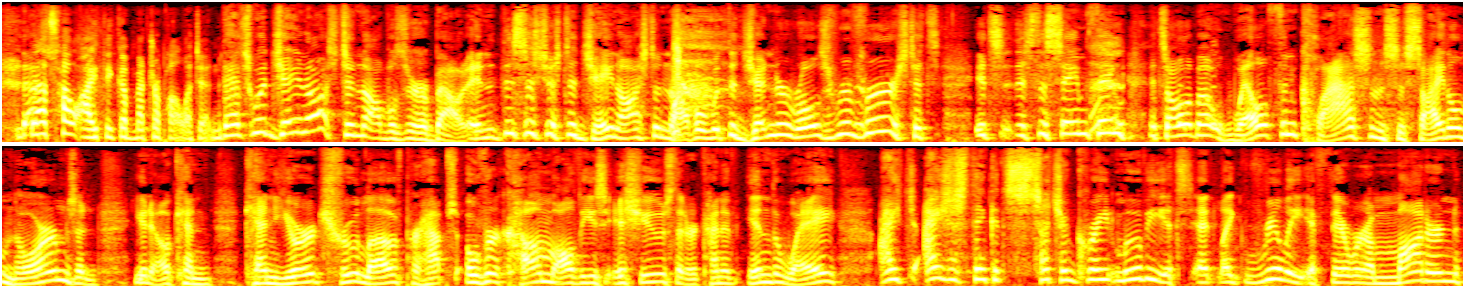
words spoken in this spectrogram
that's, how I think of Metropolitan. That's what Jane Austen novels are about, and this is just a Jane Austen novel with the gender roles reversed. It's it's it's the same thing. It's all about wealth and class and societal norms, and you know, can can your true love perhaps overcome all these issues that are kind of in the way? I I just think it's such a great movie. It's uh, like really, if there were a modern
